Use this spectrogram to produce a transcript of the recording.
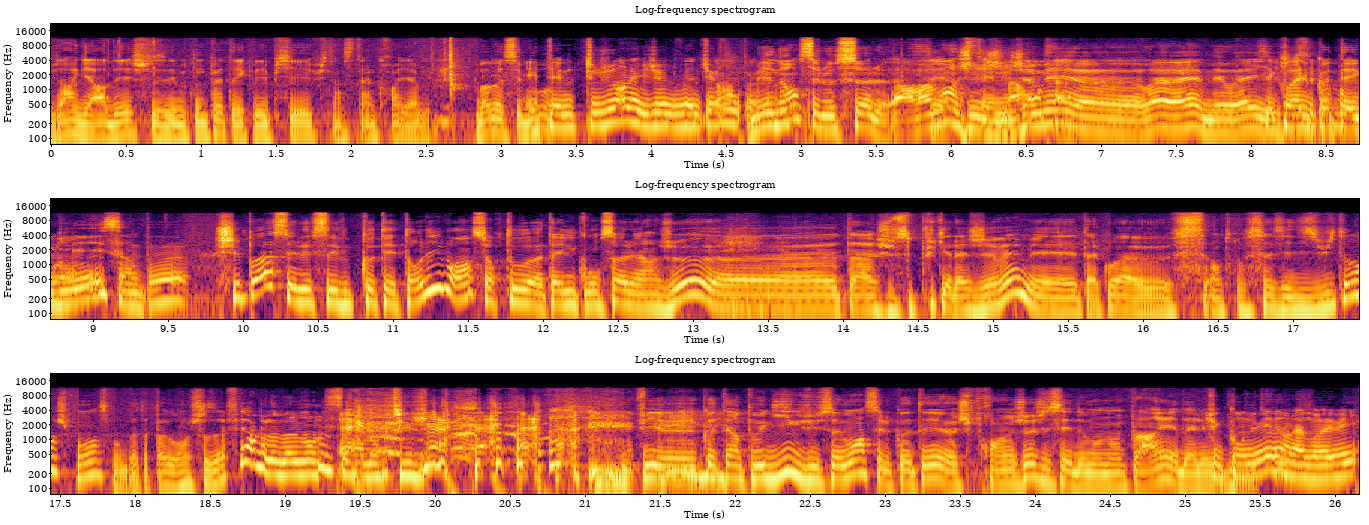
viens regarder, je faisais mes compètes avec les pieds. Putain, c'était incroyable. Bah, bah c'est Et beau. t'aimes toujours les jeux de voiture un peu Mais non, c'est le seul. Alors vraiment, j'ai c'est j'ai marrant, jamais. euh, ouais, ouais, mais ouais. C'est quoi le côté glisse un peu? Je sais pas, c'est le, côté temps libre, hein, surtout. T'as une console et un jeu. euh, t'as, je sais plus quel âge j'avais, mais t'as quoi euh, Entre 16 et 18 ans, je pense. Bon, bah, t'as pas grand chose à faire globalement le soir, donc tu joues. et puis, euh, le côté un peu geek, justement, c'est le côté euh, je prends un jeu, j'essaye de m'en emparer et d'aller. Tu conduis dans la vraie vie?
